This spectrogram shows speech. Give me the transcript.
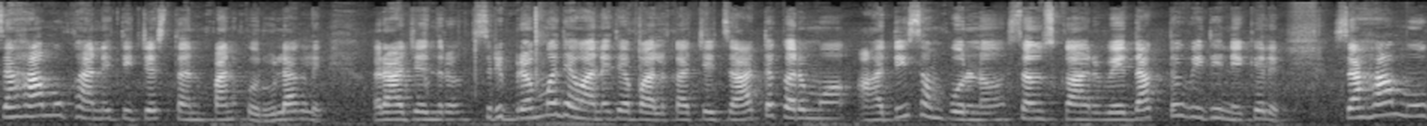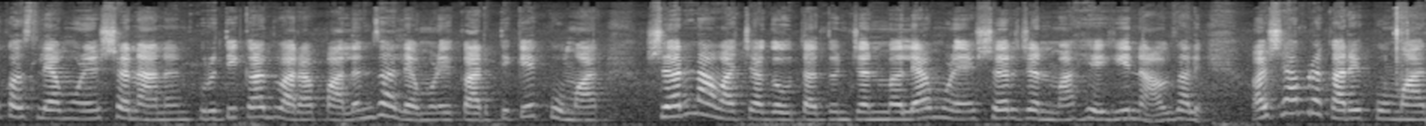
सहा मुखाने तिचे स्तनपान करू लागले. राजेंद्र श्री ब्रह्मदेवाने त्या बालकाचे जातकर्म आदी संपूर्ण संस्कार वेदाक्त विधीने केले. सहा मुख असल्यामुळे शनानन कृतिकाद्वारा पालन झाल्यामुळे कार्तिके कुमार शर नावाच्या गवतातून जन्मल्यामुळे शरजन्मा हेही नाव झाले. अशा प्रकारे कुमार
